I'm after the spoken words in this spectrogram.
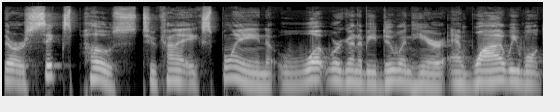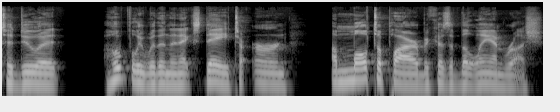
there are six posts to kind of explain what we're going to be doing here and why we want to do it, hopefully within the next day, to earn a multiplier because of the land rush.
